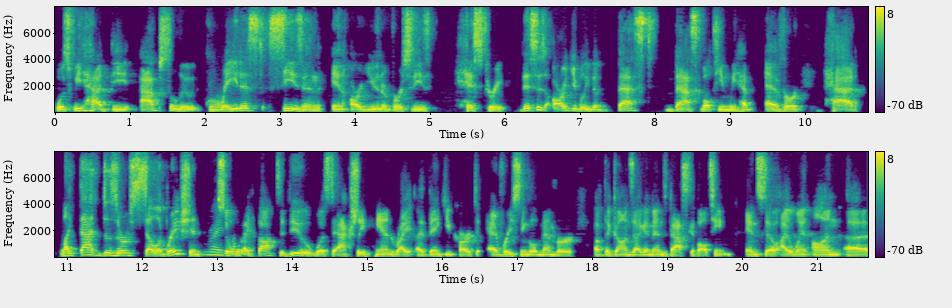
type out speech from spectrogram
was we had the absolute greatest season in our university's history. This is arguably the best basketball team we have ever had. Like that deserves celebration. Right. So what I thought to do was to actually handwrite a thank you card to every single member of the Gonzaga men's basketball team. And so I went on, uh,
